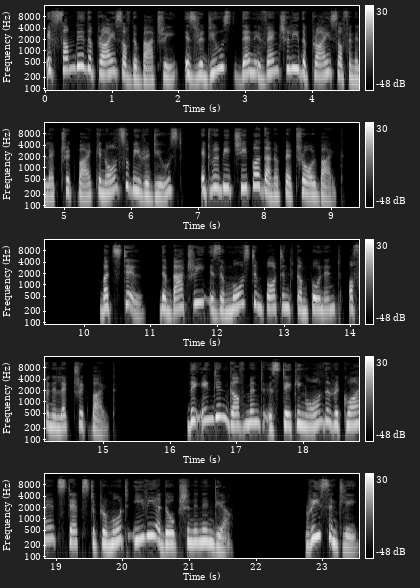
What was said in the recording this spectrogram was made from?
If someday the price of the battery is reduced then eventually the price of an electric bike can also be reduced, it will be cheaper than a petrol bike. But still, the battery is the most important component of an electric bike. The Indian government is taking all the required steps to promote EV adoption in India. Recently,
